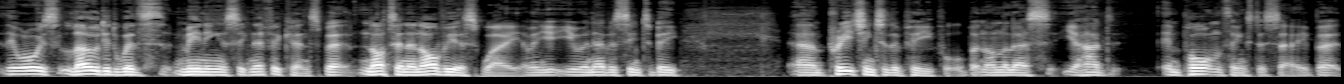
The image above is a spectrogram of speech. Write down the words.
they were always loaded with meaning and significance, but not in an obvious way. I mean, you, you were never seen to be um, preaching to the people, but nonetheless, you had important things to say. But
